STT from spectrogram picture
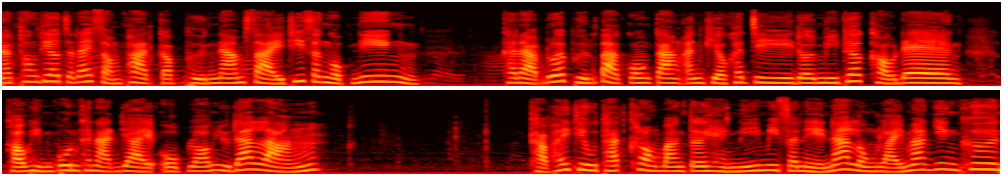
นักท่องเที่ยวจะได้สัมผัสกับผืนน้ำใสที่สงบนิ่ง ขนาบด้วยผืนป่าโกงกลางอันเขียวขจี โดยมีเทือกเขาแดง เขาหินปูนขนาดใหญ่โอบล้อมอยู่ด้านหลัง ขับให้ทิวทัศน์คลองบางเตยแห่งนี้มีเสน่ห์น่าหลงไหลมากยิ่งขึ้น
